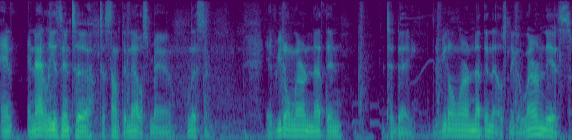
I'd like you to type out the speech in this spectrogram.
And and that leads into to something else, man. Listen, if you don't learn nothing today, if you don't learn nothing else, nigga, learn this.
